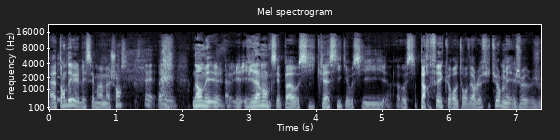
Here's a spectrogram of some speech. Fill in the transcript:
attendez, laissez-moi ma chance. Non, mais euh, évidemment que c'est pas aussi classique et aussi aussi parfait que Retour vers le futur, mais je je,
